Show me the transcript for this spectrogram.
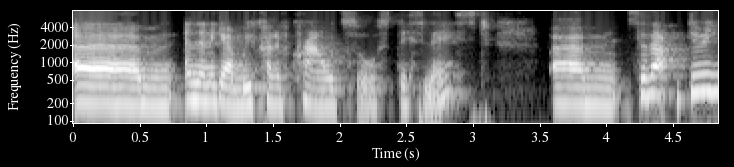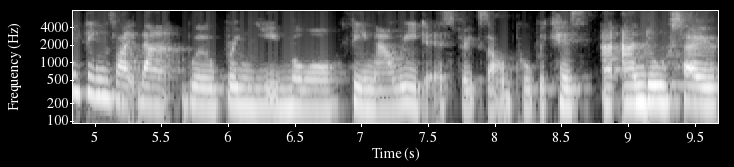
Um, and then again, we've kind of crowdsourced this list. Um, so that doing things like that will bring you more female readers, for example, because and also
